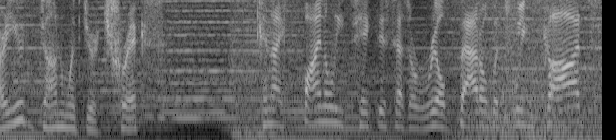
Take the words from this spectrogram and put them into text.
Are you done with your tricks? Can I finally take this as a real battle between gods?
